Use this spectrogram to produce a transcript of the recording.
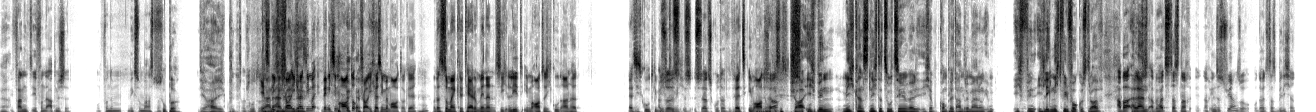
Ja. Wie fandet ihr von der Abmische und von dem Mix und Master? Super. Ja, ich, War gut? Jetzt, ich, schau, ich höre immer, wenn ich es im Auto, schau, ich höre es immer im Auto, okay? Mhm. Und das ist so mein Kriterium, wenn ein sich- Lied im Auto sich gut anhört, es ist gut gemischt Also für es, mich. es, es hört sich gut an für dich. jetzt im Auto Ja. hört, es schau, super. ich bin, mich kannst nicht dazu zählen, weil ich habe komplett andere Meinung. Ich, find, ich lege nicht viel Fokus drauf. Aber hört, Allein- sich, aber hört sich das nach, nach Industry an so, oder hört sich das billig an?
